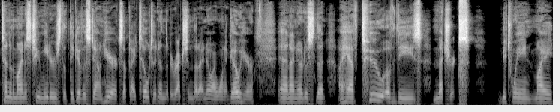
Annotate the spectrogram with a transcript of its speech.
10 to the minus 2 meters that they give us down here, except I tilt it in the direction that I know I want to go here. And I notice that I have two of these metrics between my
